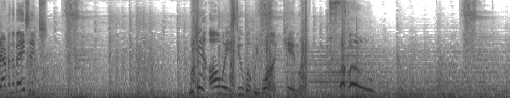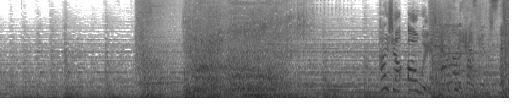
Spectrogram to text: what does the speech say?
start from the basics. We can't always do what we want, can we? Woohoo! I shall always be the good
